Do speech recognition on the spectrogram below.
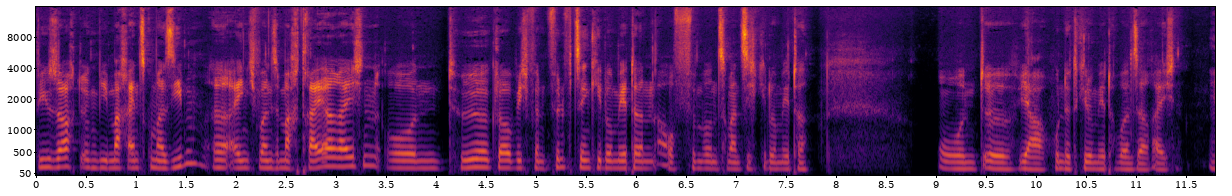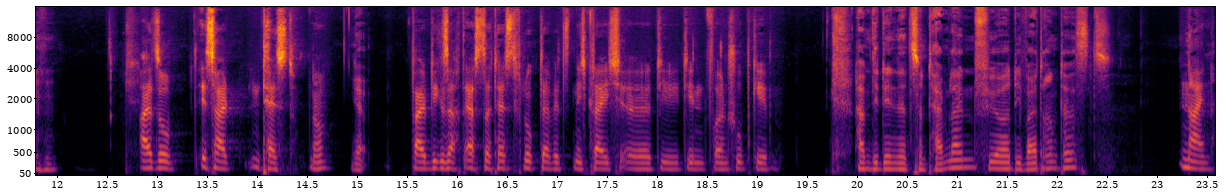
Wie gesagt, irgendwie Mach 1,7. Äh, eigentlich wollen sie Mach 3 erreichen und Höhe, glaube ich, von 15 Kilometern auf 25 Kilometer. Und äh, ja, 100 Kilometer wollen sie erreichen. Mhm. Also ist halt ein Test, ne? Ja. Weil, wie gesagt, erster Testflug, da willst du nicht gleich äh, die, den vollen Schub geben. Haben die denn jetzt eine Timeline für die weiteren Tests? Nein,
